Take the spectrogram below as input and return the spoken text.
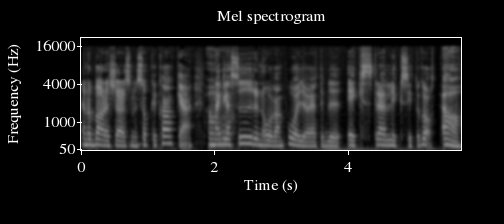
än att bara köra som en sockerkaka. Den här glasyren ovanpå gör att det blir extra lyxigt och gott. Ja.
